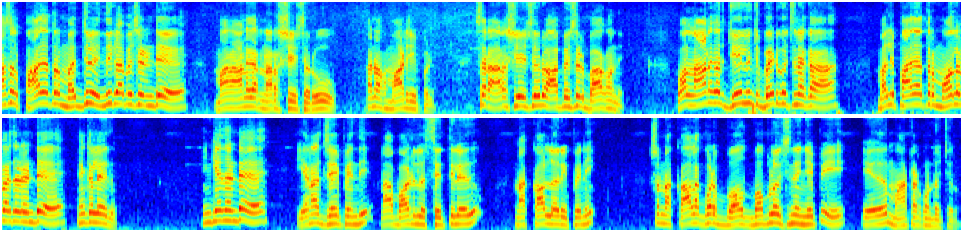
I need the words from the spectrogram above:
అసలు పాదయాత్ర మధ్యలో ఎందుకు ఆపేశాడంటే మా నాన్నగారిని అరెస్ట్ చేశారు అని ఒక మాట చెప్పాడు. సరే అరెస్ట్ చేశారు ఆపేశాడు బాగుంది. వాళ్ళ నాన్నగారు జైలు నుంచి బయటకు వచ్చినాక మళ్ళీ పాదయాత్ర మొదలు పెడతాడంటే ఇంకా లేదు. ఇంకేంటంటే ఎనర్జీ అయిపోయింది నా బాడీలో శక్తి లేదు నా కాళ్ళు అరిగిపోయినాయి. సో నా కాళ్ళకు కూడా బొబ్బలు వచ్చిందని చెప్పి ఏదో మాట్లాడుకుంటూ వచ్చారు.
